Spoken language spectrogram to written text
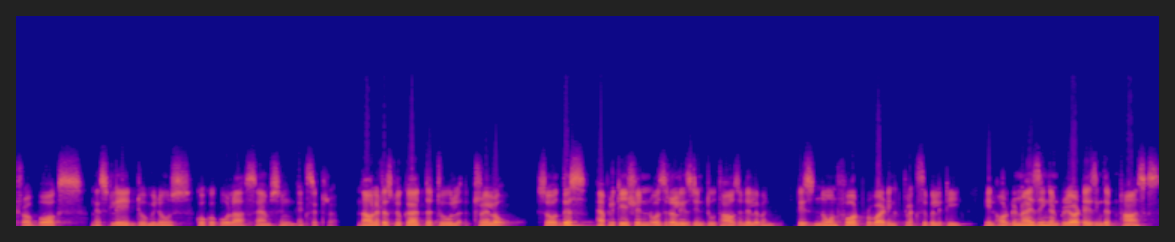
Dropbox, Nestle, Domino's, Coca-Cola, Samsung, etc. Now let us look at the tool Trello. So this application was released in 2011 it is known for providing flexibility in organizing and prioritizing the tasks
